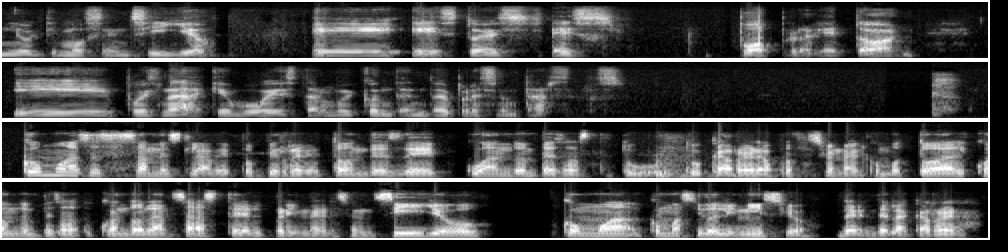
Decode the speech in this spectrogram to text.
mi último sencillo. Eh, esto es, es pop reggaetón y pues nada, que voy a estar muy contento de presentárselos. ¿Cómo haces esa mezcla de pop y reggaetón? ¿Desde cuándo empezaste tu, tu carrera profesional como tal? ¿Cuándo, cuándo lanzaste el primer sencillo? ¿Cómo ha, cómo ha sido el inicio de, de la carrera?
